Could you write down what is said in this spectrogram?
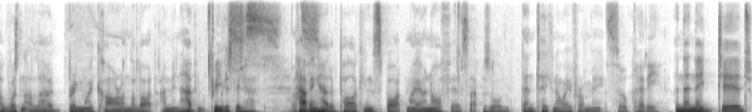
I wasn't allowed to bring my car on the lot. I mean, having previously ha- That's- having had a parking spot, my own office, that was all then taken away from me. so petty. And then they did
